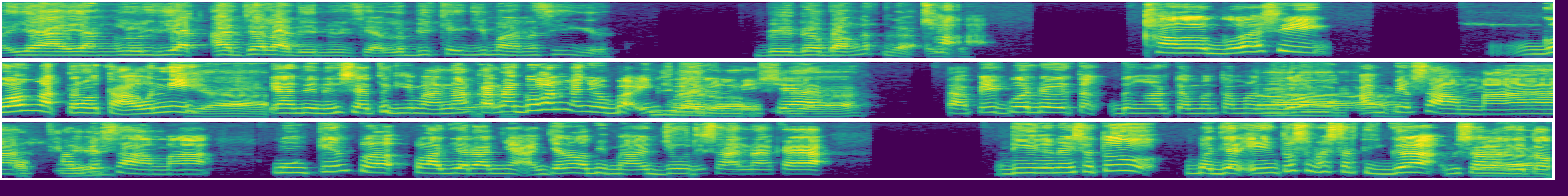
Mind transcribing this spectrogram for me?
eh, ya yang lu lihat aja lah di Indonesia. Lebih kayak gimana sih gitu? Beda banget nggak? Gitu? kalau gue sih gue nggak terlalu tahu nih Iya. yang di Indonesia tuh gimana Iya. karena gue kan nggak nyobain kuliah di Indonesia iya. tapi gue dari te- dengar teman-teman gue Ah. hampir sama Oke. hampir sama mungkin pel- pelajarannya aja lebih maju di sana kayak di Indonesia tuh belajar ini tuh semester 3 misalkan Iya. gitu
